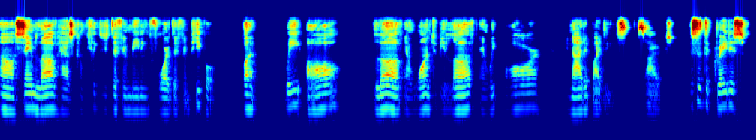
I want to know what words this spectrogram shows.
uh, same love has completely different meaning for different people. But we all love and want to be loved, and we are united by these desires. This is the greatest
